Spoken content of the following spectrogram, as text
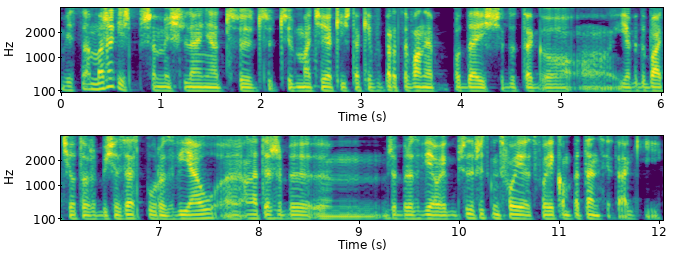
Wiesz, a masz jakieś przemyślenia, czy, czy, czy macie jakieś takie wypracowane podejście do tego, jak dbacie o to, żeby się zespół rozwijał, e, ale też żeby, żeby rozwijał jakby przede wszystkim swoje, swoje kompetencje, tak? I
